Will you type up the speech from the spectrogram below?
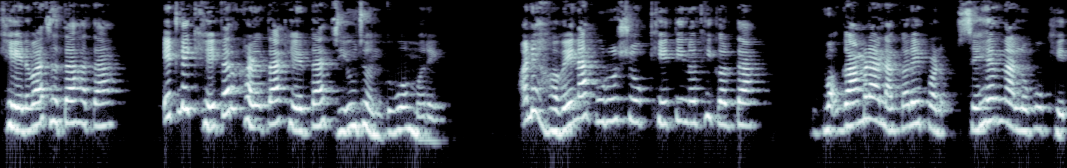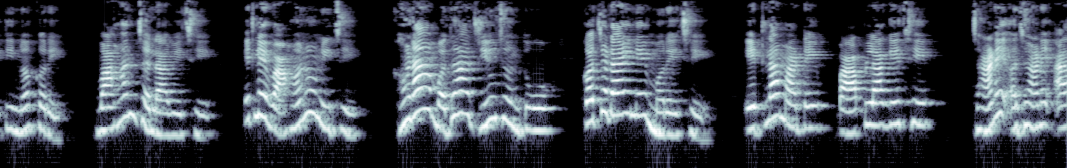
ખેડવા જતા હતા એટલે ખેતર ખડતા ખેડતા જીવજંતુઓ મરે. અને હવેના પુરુષો ખેતી નથી કરતા ગામડાના કરે પણ શહેરના લોકો ખેતી ન કરે, વાહન ચલાવે છે. એટલે વાહનો નીચે ઘણા બધા જીવજંતુઓ કચડાઈને મરે છે. એટલા માટે પાપ લાગે છે. જાણે અજાણે આ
